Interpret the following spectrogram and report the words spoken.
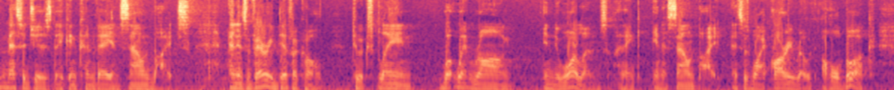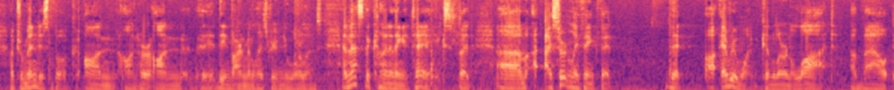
messages they can convey in sound bites. And it's very difficult to explain what went wrong in New Orleans, I think, in a soundbite. This is why Ari wrote a whole book, a tremendous book on on her on the environmental history of New Orleans, and that's the kind of thing it takes. But um, I, I, certainly think that that uh, everyone can learn a lot about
